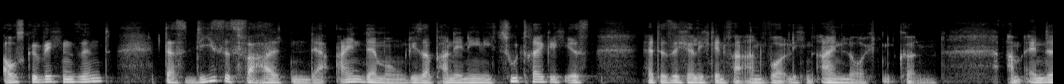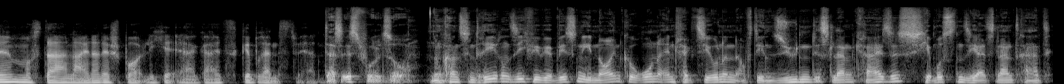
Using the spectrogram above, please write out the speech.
ausgewichen sind. Dass dieses Verhalten der Eindämmung dieser Pandemie nicht zuträglich ist, hätte sicherlich den Verantwortlichen einleuchten können. Am Ende muss da leider der sportliche Ehrgeiz gebremst werden. Das ist wohl so. Nun konzentrieren sich, wie wir wissen, die neuen Corona-Infektionen auf den Süden des Landkreises. Hier mussten Sie als Landrat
